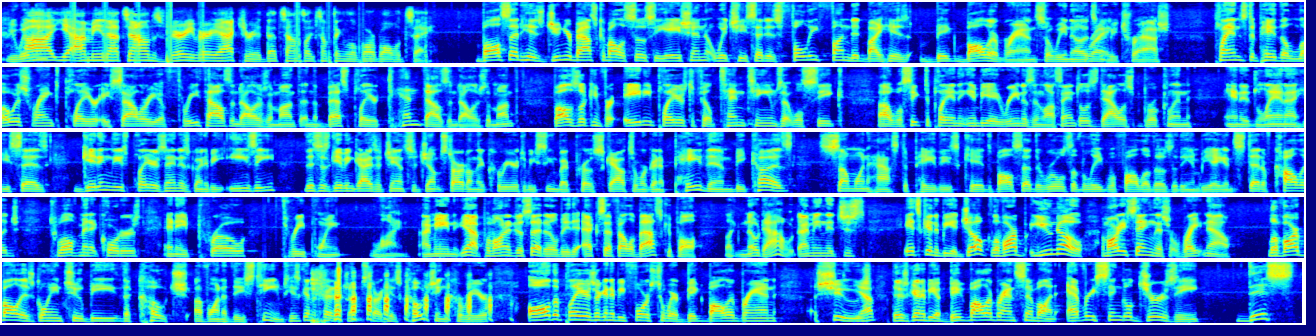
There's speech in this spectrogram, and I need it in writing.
You with Uh, me? yeah, I mean, that sounds very, very accurate. That sounds like something LeVar Ball would say. Ball said his Junior Basketball Association, which he said is fully funded by his Big Baller brand, so we know it's going to be trash, plans to pay the lowest ranked player a salary of $3,000 a month and the best player $10,000 a month. Ball is looking for 80 players to fill 10 teams that will seek uh, will seek to play in the NBA arenas in Los Angeles, Dallas, Brooklyn, and Atlanta. He says getting these players in is going to be easy. This is giving guys a chance to jumpstart on their career to be seen by pro scouts, and we're going to pay them because someone has to pay these kids. Ball said the rules of the league will follow those of the NBA instead of college, 12 minute quarters, and a pro three point line. I mean, yeah, Pavona just said it'll be the XFL of basketball. Like, no doubt. I mean, it's just, it's going to be a joke. LeVar, you know, I'm already saying this right now. LeVar Ball is going to be the coach of one of these teams. He's going to try to jumpstart his coaching career. All the players are going to be forced to wear Big Baller brand uh, shoes. Yep. There's going to be a Big Baller brand symbol on every single jersey. This.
